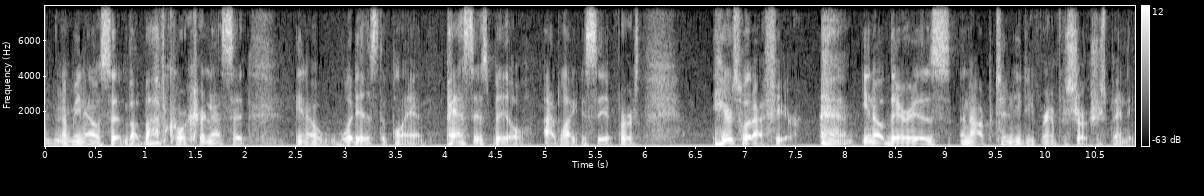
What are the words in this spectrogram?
Mm-hmm. I mean, I was sitting by Bob Corker, and I said, you know, what is the plan? Pass this bill. I'd like to see it first. Here's what I fear. you know, there is an opportunity for infrastructure spending.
